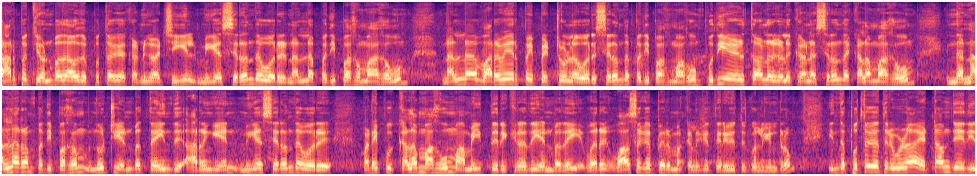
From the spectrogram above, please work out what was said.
நாற்பத்தி ஒன்பதாவது புத்தக கண்காட்சியில் மிக சிறந்த ஒரு நல்ல பதிப்பகமாகவும் நல்ல வரவேற்பை பெற்றுள்ள ஒரு சிறந்த பதிப்பகமாகவும் புதிய எழுத்தாளர்களுக்கான சிறந்த களமாகவும் இந்த நல்லறம் பதிப்பகம் நூற்றி எண்பத்தைந்து அரங்கேன் மிக சிறந்த ஒரு படைப்பு களமாகவும் அமைத்து இருக்கிறது என்பதை வரு வாசக பெருமக்களுக்கு தெரிவித்துக் கொள்கின்றோம். இந்த புத்தக திருவிழா எட்டாம் தேதி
